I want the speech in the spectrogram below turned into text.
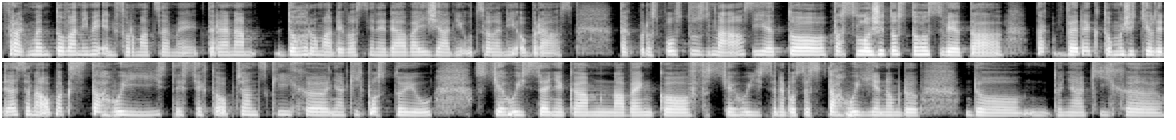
fragmentovanými informacemi, které nám dohromady vlastně nedávají žádný ucelený obraz, tak pro spoustu z nás je to ta složitost toho světa, tak vede k tomu, že ti lidé se naopak stahují z těchto občanských eh, nějakých postojů, stěhují se někam na venkov, stěhují se nebo se stahují jenom do, do, do nějakých eh,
